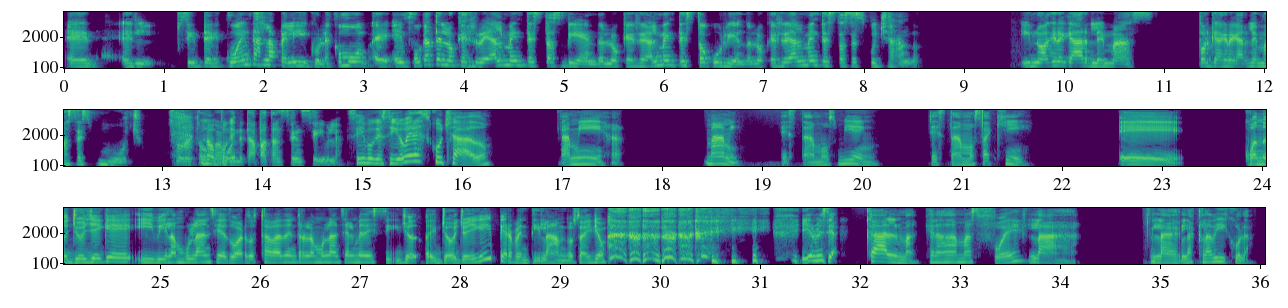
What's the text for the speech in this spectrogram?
eh, el, si te cuentas la película, es como eh, enfócate en lo que realmente estás viendo, en lo que realmente está ocurriendo, en lo que realmente estás escuchando. Y no agregarle más, porque agregarle más es mucho, sobre todo No, en porque- una etapa tan sensible. Sí, porque si yo hubiera escuchado a mi hija, mami, estamos bien, estamos aquí. Eh, cuando yo llegué y vi la ambulancia, Eduardo estaba dentro de la ambulancia, él me decía, yo, yo, yo llegué hiperventilando, o sea, yo, y él me decía, calma, que nada más fue la, la, la clavícula.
